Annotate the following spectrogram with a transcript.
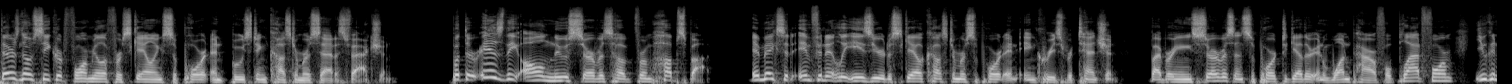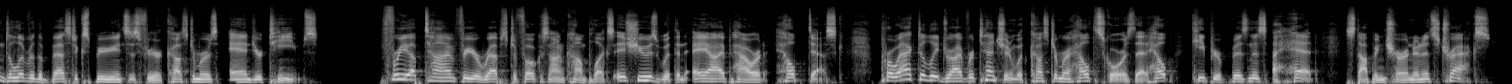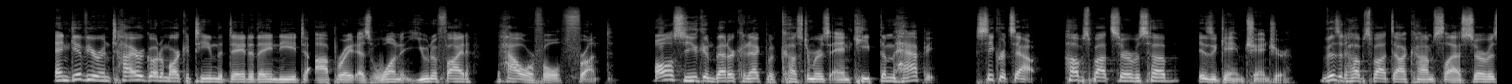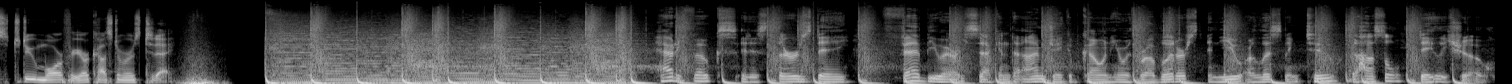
There's no secret formula for scaling support and boosting customer satisfaction. But there is the all new Service Hub from HubSpot. It makes it infinitely easier to scale customer support and increase retention. By bringing service and support together in one powerful platform, you can deliver the best experiences for your customers and your teams. Free up time for your reps to focus on complex issues with an AI powered help desk. Proactively drive retention with customer health scores that help keep your business ahead, stopping churn in its tracks. And give your entire go to market team the data they need to operate as one unified, powerful front. Also, you can better connect with customers and keep them happy. Secrets out. HubSpot Service Hub is a game changer. Visit HubSpot.com slash service to do more for your customers today. Howdy, folks. It is Thursday, February 2nd. I'm Jacob Cohen here with Rob Litterst, and you are listening to The Hustle Daily Show.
